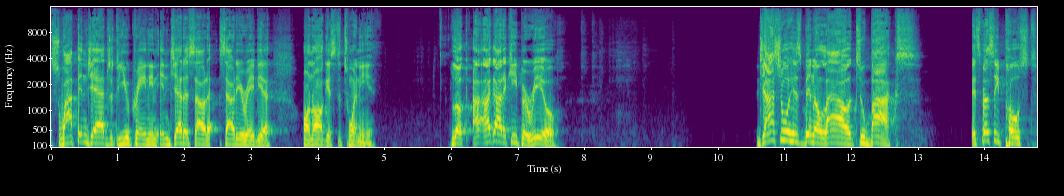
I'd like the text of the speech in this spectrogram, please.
swapping jabs with the Ukrainian in Jeddah, Saudi Arabia, on August the twentieth. Look, I, I got to keep it real. Joshua has been allowed to box, especially post,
